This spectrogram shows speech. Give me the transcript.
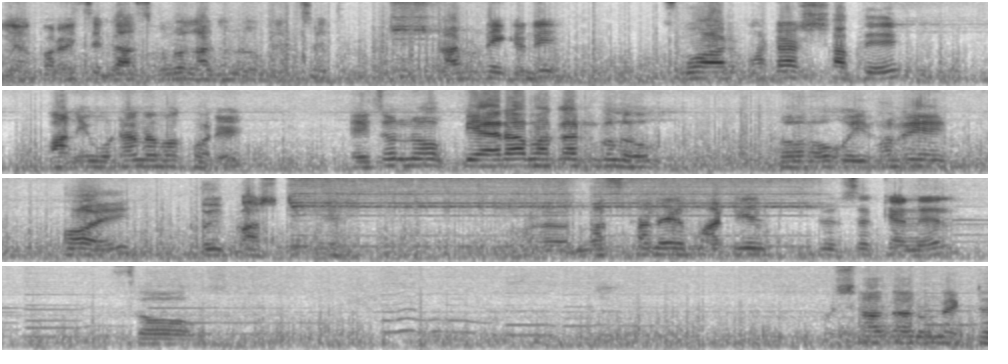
ইয়া করা হয়েছে, গাছগুলো লাগানো হয়েছে। কারণ এখানে জোয়ার ভাটার সাথে পানি ওঠানামা করে। এই জন্য পেয়ারা বাগানগুলো ওইভাবে হয়। ওই পাশ মাঝখানে মাটির ক্যানেল তো সাধারণ একটা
